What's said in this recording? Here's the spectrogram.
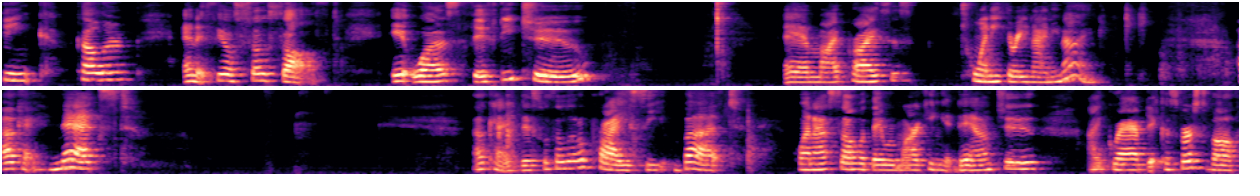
pink color, and it feels so soft. It was 52 and my price is $23.99. Okay, next. Okay, this was a little pricey, but when I saw what they were marking it down to, I grabbed it. Because first of all,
